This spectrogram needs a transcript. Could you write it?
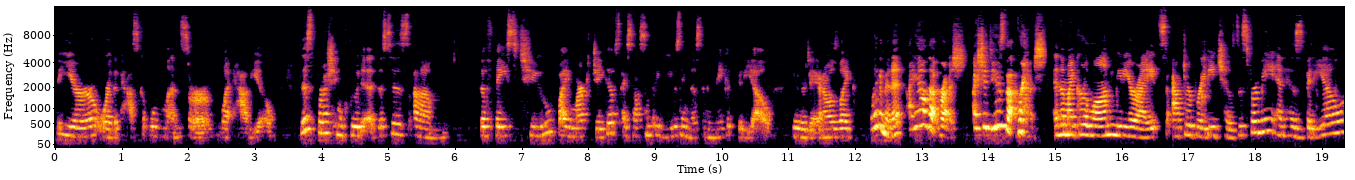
the year or the past couple of months or what have you. This brush included. This is um, the Face 2 by Marc Jacobs. I saw somebody using this in a makeup video the other day and I was like, wait a minute, I have that brush. I should use that brush. And then my Guerlain Meteorites, after Brady chose this for me in his video.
